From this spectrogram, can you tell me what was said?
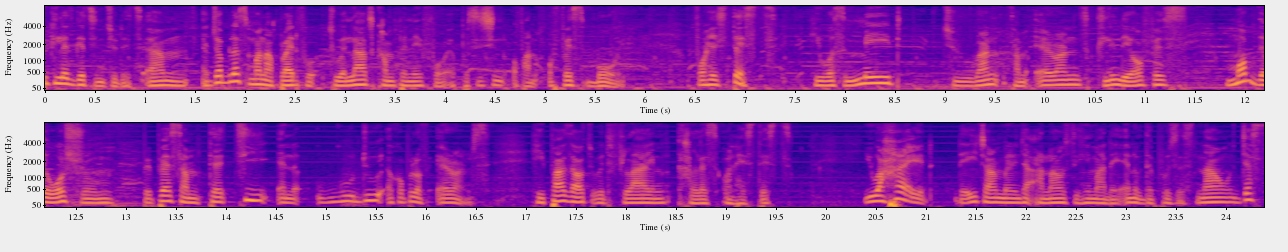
quickly let's get into it. Um a jobless man applied for to a large company for a position of an office boy. For his test he was made to run some errands clean the office mop the washroom prepare some tea and do a couple of errands. He passed out with flying colors on his test you are hired the hr manager announced to him at the end of the process. Now just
